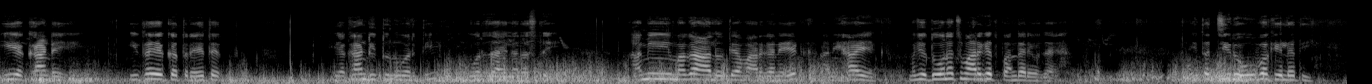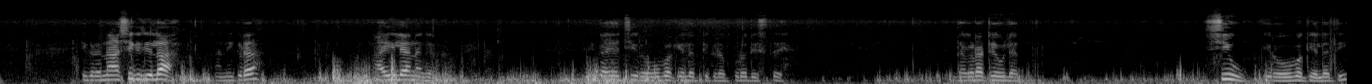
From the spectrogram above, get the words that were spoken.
ही एक खांड आहे. इथं एकत्र येतात. या खांडीतून वरती वर जायला रस्ते. आम्ही मग आलो त्या मार्गाने एक आणि हा एक. म्हणजे दोनच मार्ग आहेत पंधाऱ्यावर जाया. इथं चिरं उभं केलं ती. इकडं नाशिक जिल्हा आणि इकडं आईल्यानगर हे काय हे चिरं उभं केलं तिकडं पुढं दिसतंय. दगडा ठेवल्यात. शिव चिरं उभं केलं ती.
